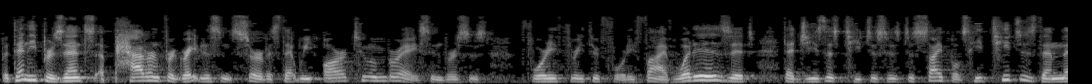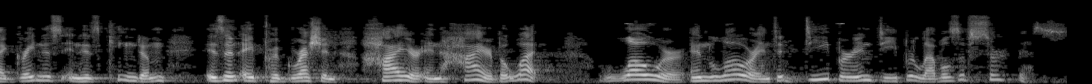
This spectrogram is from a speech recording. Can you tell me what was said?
But then he presents a pattern for greatness and service that we are to embrace in verses 43 through 45. What is it that Jesus teaches his disciples? He teaches them that greatness in his kingdom isn't a progression higher and higher, but what? lower and lower into deeper and deeper levels of service.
